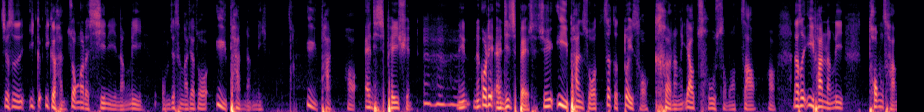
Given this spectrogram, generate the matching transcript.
就是一个一个很重要的心理能力，我们就称它叫做预判能力。预判好，anticipation。嗯哼哼。你能够去 anticipate，就是预判说这个对手可能要出什么招。好，那是预判能力，通常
